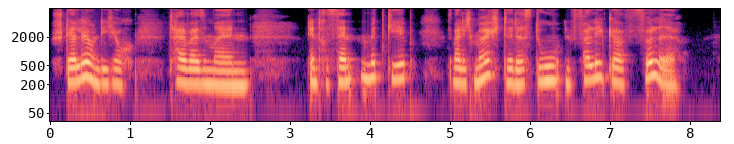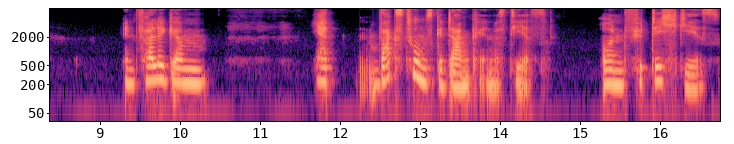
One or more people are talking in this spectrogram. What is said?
stelle und die ich auch teilweise meinen Interessenten mitgebe, weil ich möchte, dass du in völliger Fülle in völligem ja, Wachstumsgedanke investierst und für dich gehst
